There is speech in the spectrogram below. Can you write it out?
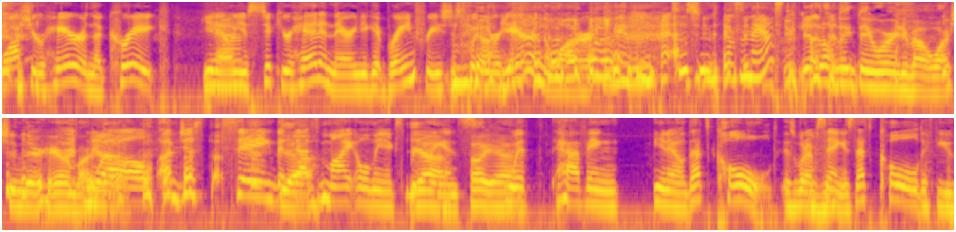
wash your hair in the creek. You Yeah. know, you stick your head in there and you get brain freeze just putting your hair in the water. I can't imagine. it's nasty. I don't think they worried about washing their hair, Martha. Well, I'm just saying that Yeah. that's my only experience Oh, yeah. with having. You know, that's cold is what I'm saying. Is that's cold if you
